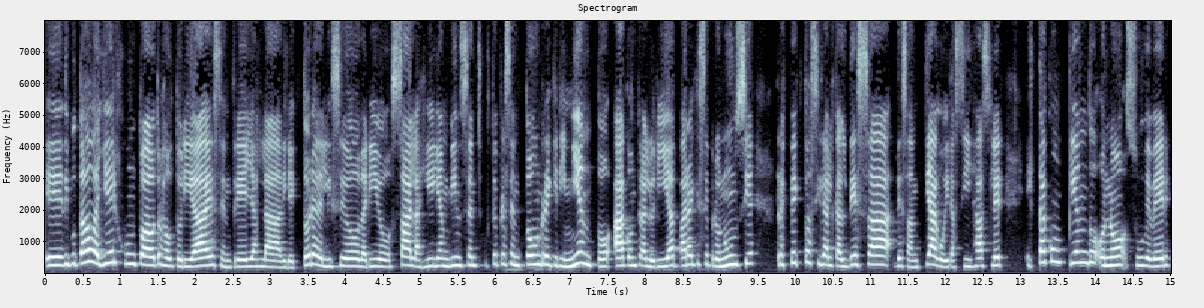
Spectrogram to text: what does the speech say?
Eh, diputado, ayer junto a otras autoridades, entre ellas la directora del Liceo Darío Salas, Lilian Vincent, usted presentó un requerimiento a Contraloría para que se pronuncie respecto a si la alcaldesa de Santiago, Irací Hasler, está cumpliendo o no su deber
